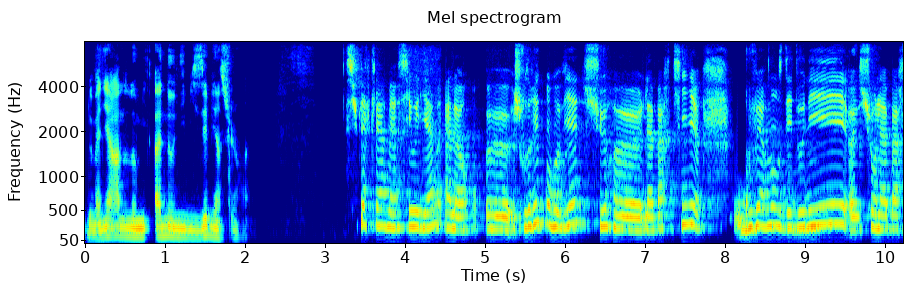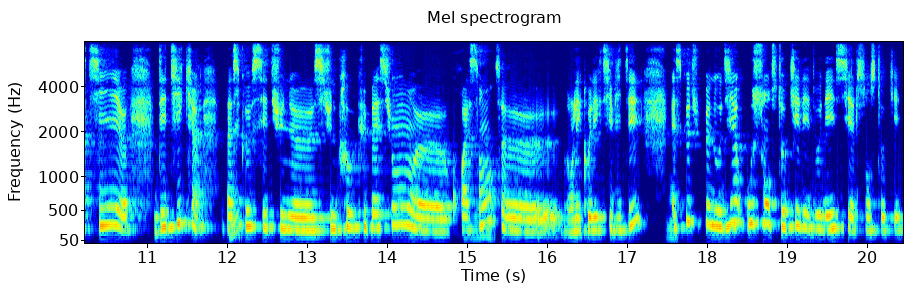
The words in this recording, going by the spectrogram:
de manière anonymisée, bien sûr. Super clair, merci William. Alors, euh, je voudrais qu'on revienne sur euh, la partie gouvernance des données, euh, sur la partie d'éthique, parce que c'est une, c'est une préoccupation croissante dans les collectivités. Est-ce que tu peux nous dire où sont stockées les données, si elles sont stockées?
